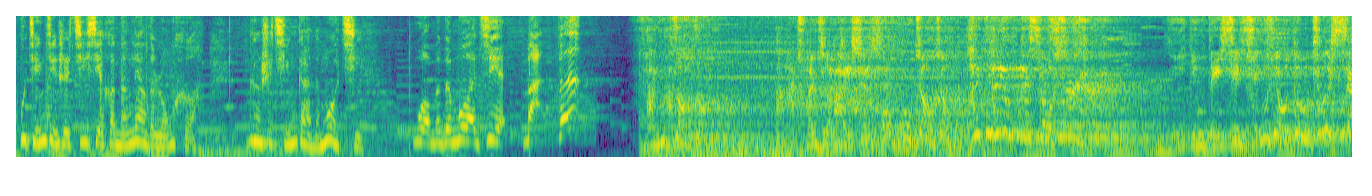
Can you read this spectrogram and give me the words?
不仅仅是机械和能量的融合，更是情感的默契。我们的默契满分。烦躁，大穿这爱神保护罩还得六个小时，一定得先除掉动车侠。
